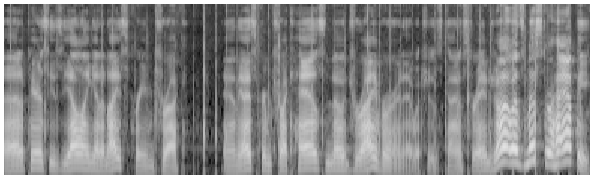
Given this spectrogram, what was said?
Uh, it appears he's yelling at an ice cream truck. And the ice cream truck has no driver in it, which is kind of strange. Oh, it's Mr. Happy!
